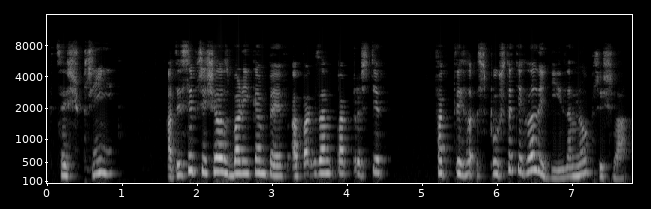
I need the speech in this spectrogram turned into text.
chceš přijít? A ty si přišel s balíkem piv a pak, za, pak prostě fakt tyhle, spousta těchto lidí za mnou přišla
